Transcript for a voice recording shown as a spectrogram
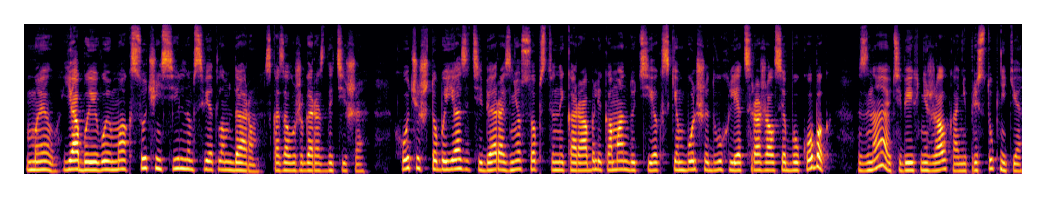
«Мел, я боевой маг с очень сильным светлым даром», — сказал уже гораздо тише. Хочешь, чтобы я за тебя разнес собственный корабль и команду тех, с кем больше двух лет сражался бок о бок? Знаю, тебе их не жалко, они преступники.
